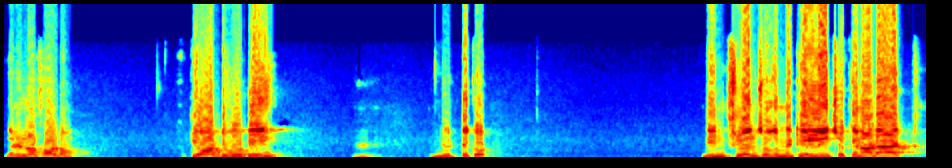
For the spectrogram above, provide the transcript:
Then it will not fall down. A pure devotee, hmm, you take out. The influence of the material nature cannot act.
